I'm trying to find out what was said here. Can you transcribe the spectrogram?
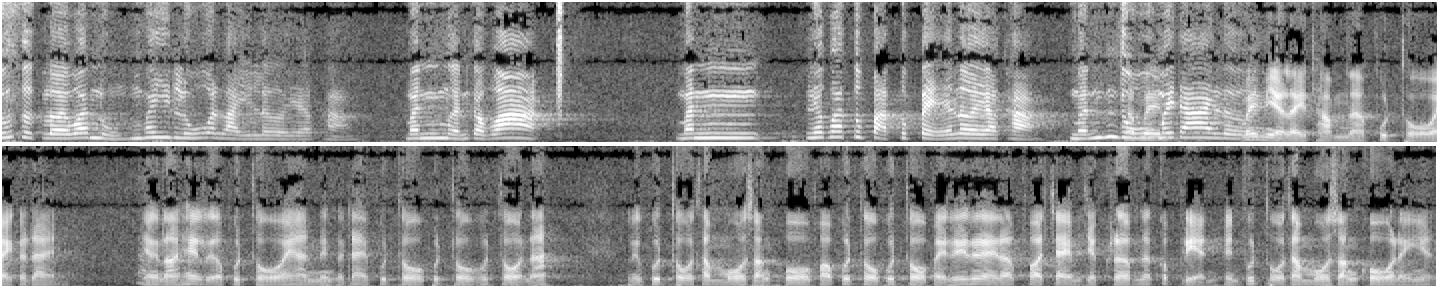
รู้สึกเลยว่าหนูไม่รู้อะไรเลยอะค่ะ มันเหมือนกับว่ามันเรียกว่าตุปัดตุเป๋เลยอะค่ะ เหมือนดูถ้าไม่ได้เลย ไม่มีอะไรทำนะพุทโธไว้ก็ได้ค่ะอย่างน้อยให้เหลือพุทโธไว้อันหนึ่งก็ได้พุทโธพุทโธพุทโธนะ หรือพุทโธธรรมโมสังโฆพอพุทโธพุทโธไปเรื่อยๆแล้วพอใจมันจะเคลิ้มแล้วก็เปลี่ยนเป็นพุทโธธรรมโมสังโฆอะไรเงี้ย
